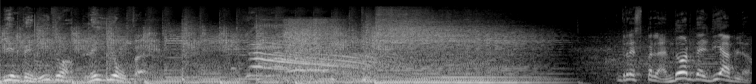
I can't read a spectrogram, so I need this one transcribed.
Bienvenido a Playover. Resplandor del Diablo.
